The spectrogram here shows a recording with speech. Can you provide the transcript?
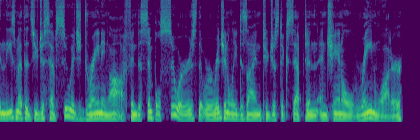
In these methods, you just have sewage draining off into simple sewers that were originally designed to just accept and, and channel rainwater.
